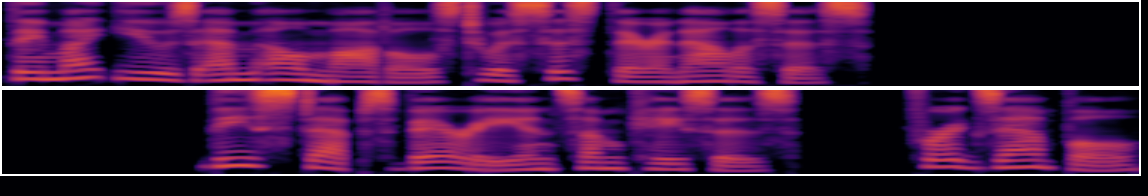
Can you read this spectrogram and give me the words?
They might use ML models to assist their analysis. These steps vary in some cases. For example,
